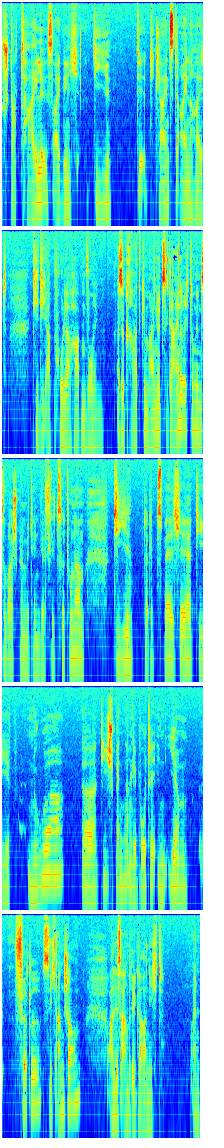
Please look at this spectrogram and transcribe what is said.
Stadtteile ist eigentlich die, die, die kleinste Einheit, die die Abholer haben wollen. Also gerade gemeinnützige Einrichtungen zum Beispiel, mit denen wir viel zu tun haben, die, da gibt es welche, die nur äh, die Spendenangebote in ihrem Viertel sich anschauen, alles andere gar nicht. Ein,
